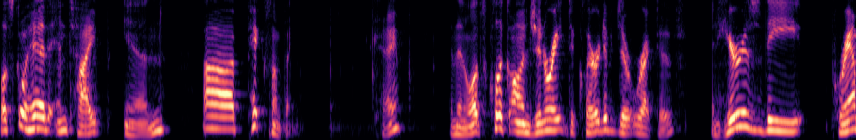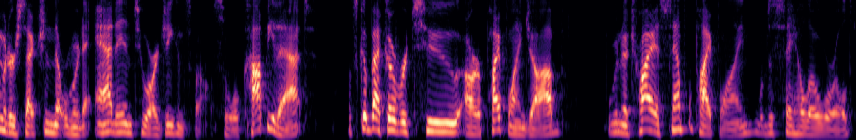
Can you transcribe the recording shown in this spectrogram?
let's go ahead and type in uh, pick something. Okay. And then let's click on generate declarative directive. And here is the parameter section that we're going to add into our Jenkins file. So we'll copy that. Let's go back over to our pipeline job. We're going to try a sample pipeline. We'll just say hello world.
